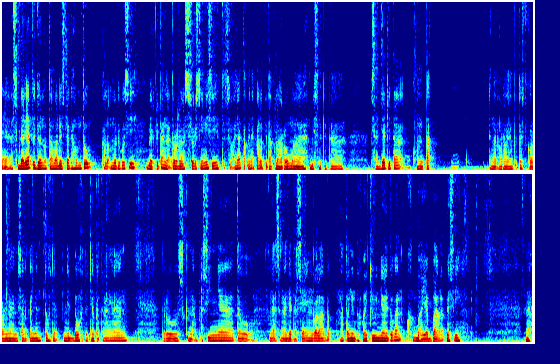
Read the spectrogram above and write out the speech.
Ya sebenarnya tujuan utama dari stay at home tuh kalau menurutku sih biar kita nggak terus virus ini sih. Soalnya takutnya kalau kita keluar rumah bisa kita bisa aja kita kontak dengan orang yang putus corona. Misalkan nyentuh nyentuh atau jabat tangan terus kena bersihnya atau nggak sengaja tersenggol atau atau nyentuh bajunya itu kan bahaya banget sih. Nah,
